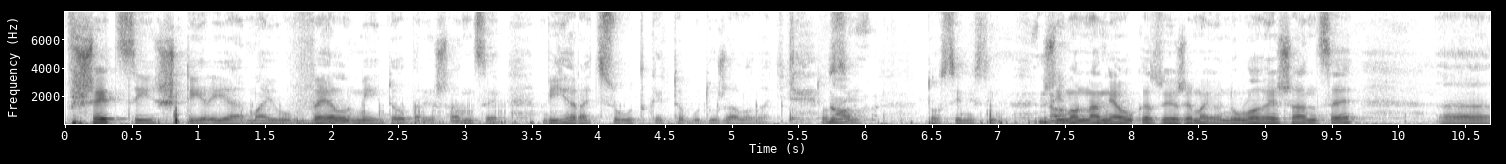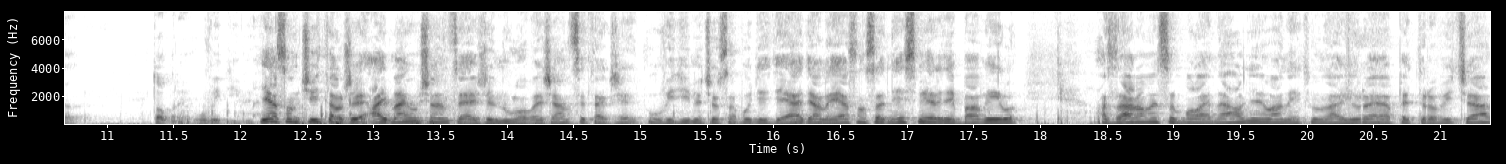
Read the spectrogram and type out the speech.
všetci štyria majú veľmi dobré šance vyhrať súd, keď to budú žalovať. To, no. si, to si myslím. No. Šimon na mňa ukazuje, že majú nulové šance. Uh, Dobre, uvidíme. Ja som čítal, že aj majú šance, aj že nulové šance, takže uvidíme, čo sa bude diať, ale ja som sa nesmierne bavil a zároveň som bol aj nahnevaný tu na Juraja Petroviča,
